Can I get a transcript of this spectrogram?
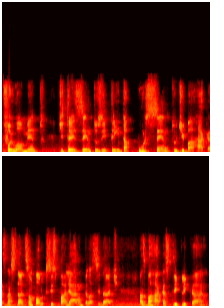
foi o aumento de 330% de barracas na cidade de São Paulo que se espalharam pela cidade. As barracas triplicaram,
